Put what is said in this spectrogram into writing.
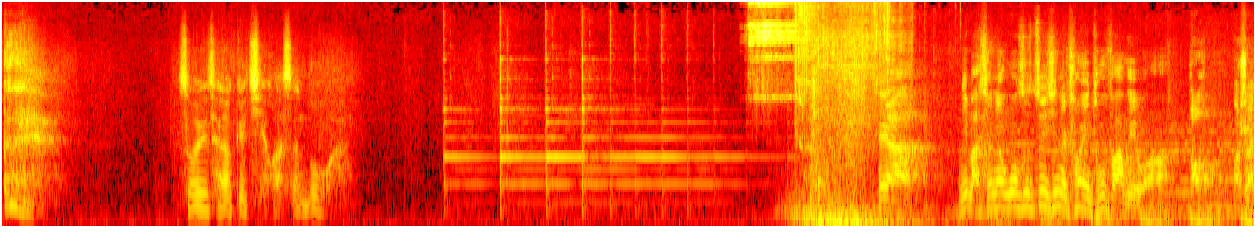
所以才要给企划三步啊。这样，你把香蕉公司最新的创意图发给我啊。好，马帅，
